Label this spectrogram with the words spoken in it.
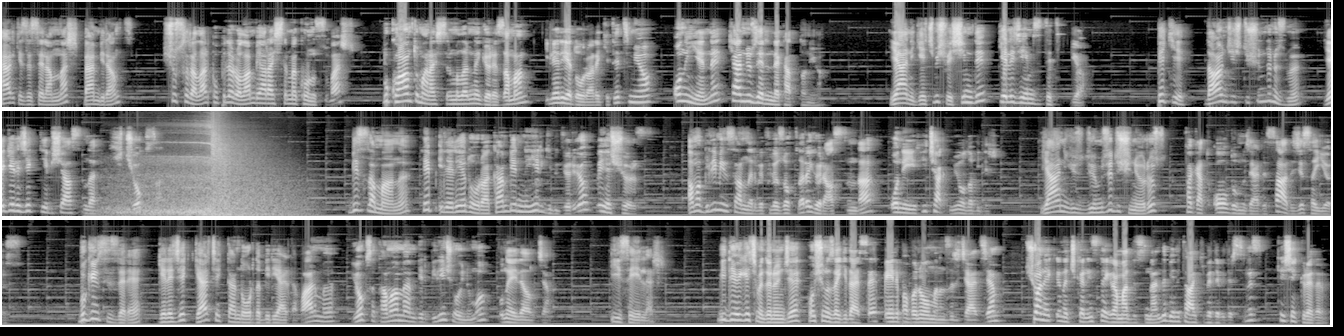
Herkese selamlar, ben Birant. Şu sıralar popüler olan bir araştırma konusu var. Bu kuantum araştırmalarına göre zaman ileriye doğru hareket etmiyor, onun yerine kendi üzerinde katlanıyor. Yani geçmiş ve şimdi geleceğimizi tetikliyor. Peki daha önce hiç düşündünüz mü? Ya gelecek diye bir şey aslında hiç yoksa? Biz zamanı hep ileriye doğru akan bir nehir gibi görüyor ve yaşıyoruz. Ama bilim insanları ve filozoflara göre aslında o nehir hiç akmıyor olabilir. Yani yüzdüğümüzü düşünüyoruz fakat olduğumuz yerde sadece sayıyoruz. Bugün sizlere gelecek gerçekten de orada bir yerde var mı yoksa tamamen bir bilinç oyunu mu bunu ele alacağım. İyi seyirler. Videoya geçmeden önce hoşunuza giderse beğenip abone olmanızı rica edeceğim. Şu an ekrana çıkan Instagram adresinden de beni takip edebilirsiniz. Teşekkür ederim.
